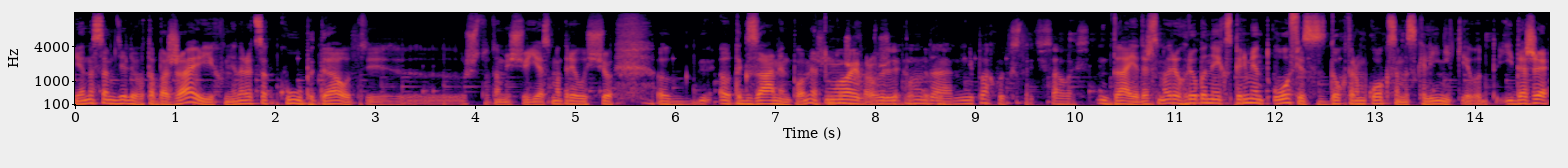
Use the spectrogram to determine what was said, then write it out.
Я на самом деле вот обожаю их. Мне нравится Куб, да, вот и, что там еще. Я смотрел еще э, вот экзамен, помнишь? Ой, блин, ну да, неплохой, кстати, согласен. Да, я даже смотрел гребаный эксперимент офис с доктором Коксом из клиники. Вот, и даже...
